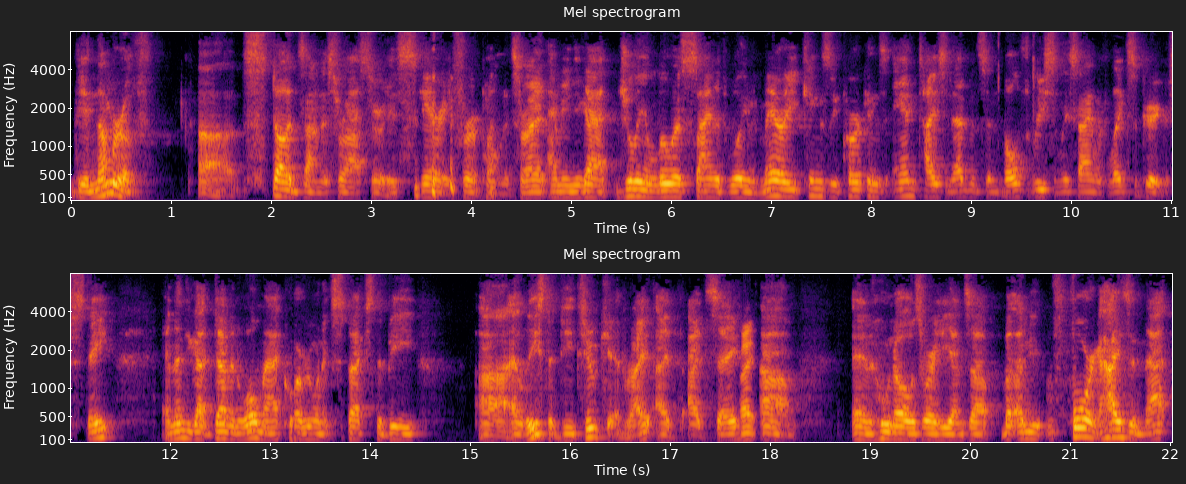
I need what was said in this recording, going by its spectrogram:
the number of uh, studs on this roster is scary for opponents, right? I mean, you got Julian Lewis signed with William and Mary, Kingsley Perkins, and Tyson Edmondson both recently signed with Lake Superior State, and then you got Devin Womack, who everyone expects to be uh, at least a D two kid, right? I, would say. Right. Um, and who knows where he ends up. But I mean, four guys in that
